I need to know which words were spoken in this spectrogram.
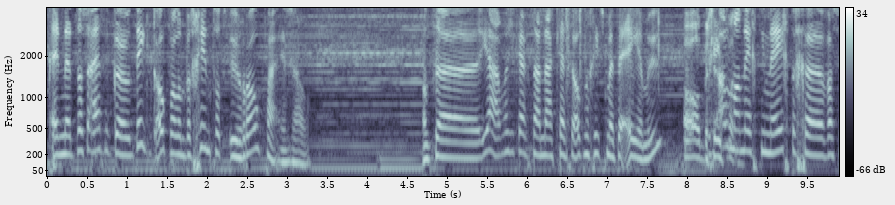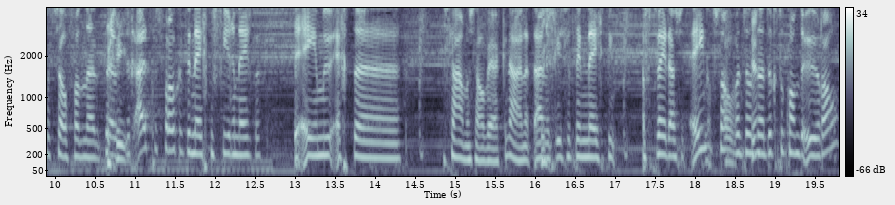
En het was eigenlijk, eh, denk ik, ook wel een begin tot Europa en zo. Want eh, ja, want je krijgt, daarna krijg je ook nog iets met de EMU. Oh, het begin Dus van- allemaal 1990 eh, was het zo van... het Begin- zich uitgesproken dat in 1994 de EMU echt samen zou werken. Nou, en uiteindelijk is het in 19, of 2001 of zo, want toen, Ja. toen kwam de euro.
